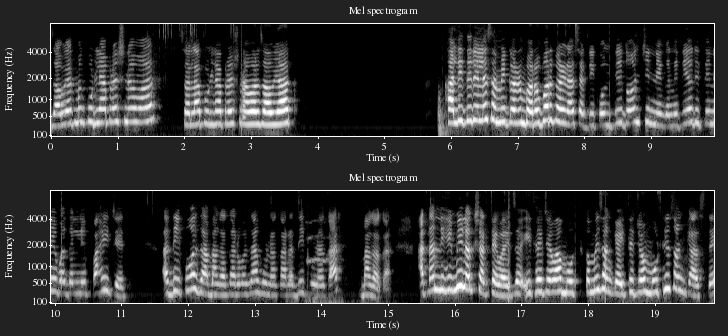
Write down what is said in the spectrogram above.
जाऊयात मग पुढल्या प्रश्नावर. चला पुढल्या प्रश्नावर जाऊयात. खाली दिलेले समीकरण बरोबर करण्यासाठी कोणती दोन चिन्हे गणितीय रीतीने बदलली पाहिजेत? अधिक वजा भागाकार वजा गुणाकार अधिक गुणाकार भागाकार आता नेहमी लक्षात ठेवायचं इथे जेव्हा मोठ कमी संख्या इथे जेव्हा मोठी संख्या असते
